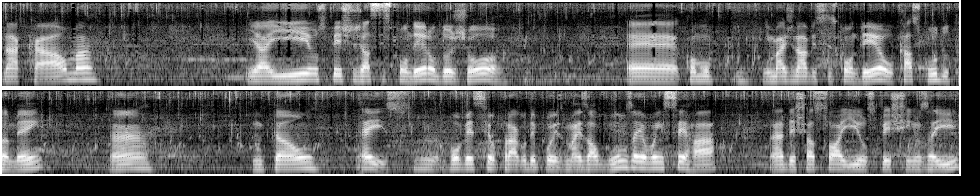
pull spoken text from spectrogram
na calma. E aí os peixes já se esconderam, dojo, é, como imaginava se escondeu, o cascudo também, né? Então é isso. Vou ver se eu trago depois mais alguns, aí eu vou encerrar, né? deixar só aí os peixinhos aí.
